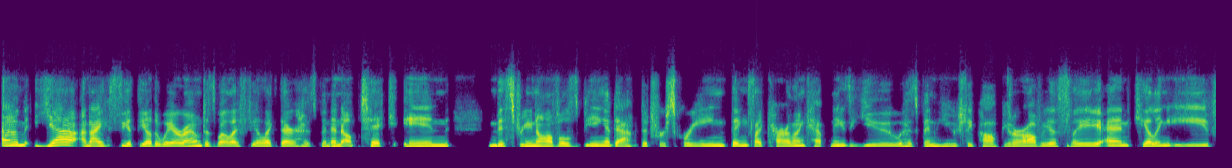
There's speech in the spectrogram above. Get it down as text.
Um, yeah, and I see it the other way around as well. I feel like there has been an uptick in mystery novels being adapted for screen. Things like Caroline Kepnes's You has been hugely popular, obviously, and Killing Eve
